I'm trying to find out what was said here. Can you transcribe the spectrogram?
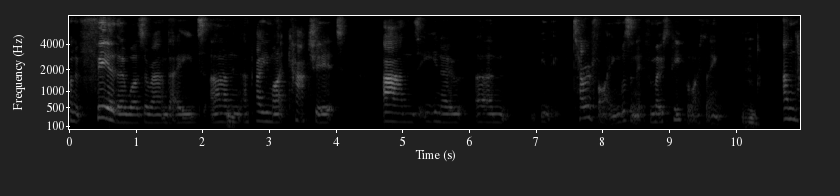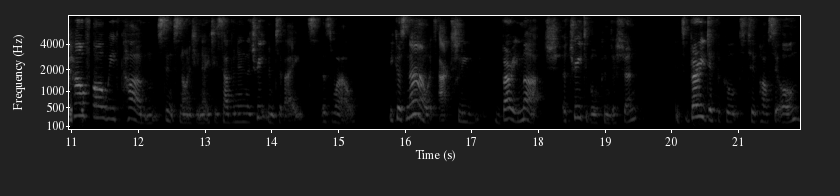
kind of fear there was around AIDS and, mm. and how you might catch it, and you know, um, you know, terrifying, wasn't it, for most people? I think. Mm. And how far we've come since 1987 in the treatment of AIDS as well, because now it's actually very much a treatable condition. It's very difficult to pass it on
